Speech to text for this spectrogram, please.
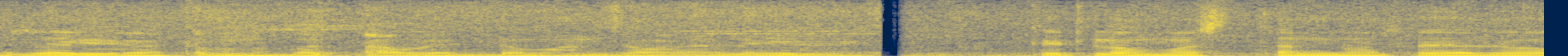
જોઈ લો, તમને બતાવો એકદમ આંજવાળા લઈ લે કેટલો મસ્તનો છે, જો.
